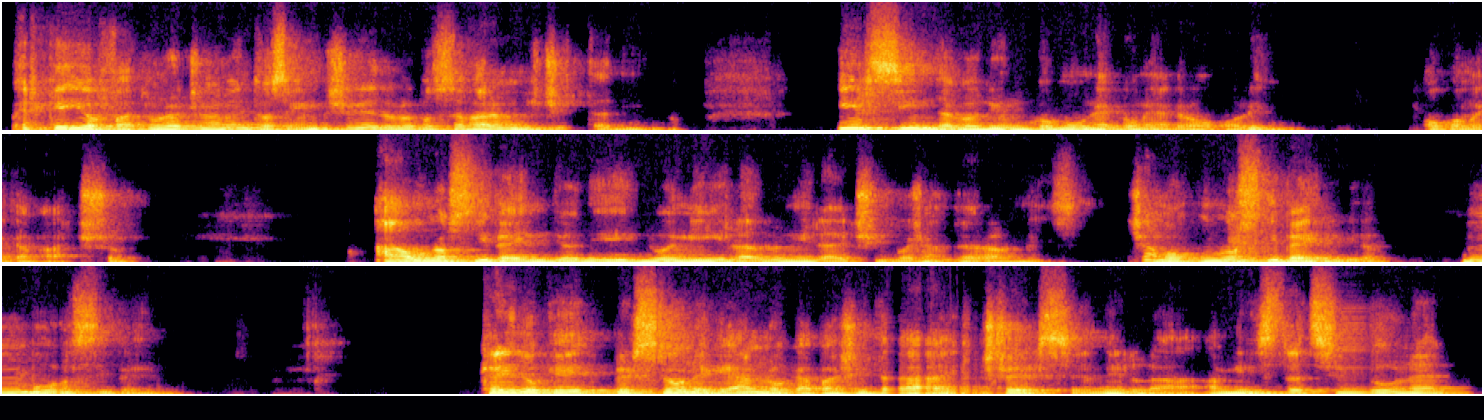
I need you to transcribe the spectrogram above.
perché io ho fatto un ragionamento semplice, credo lo possa fare ogni cittadino. Il sindaco di un comune come Agropoli, o come Capaccio, ha uno stipendio di 2.000-2.500 euro al mese. Diciamo uno stipendio, un buon stipendio. Credo che persone che hanno capacità eccesse nell'amministrazione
